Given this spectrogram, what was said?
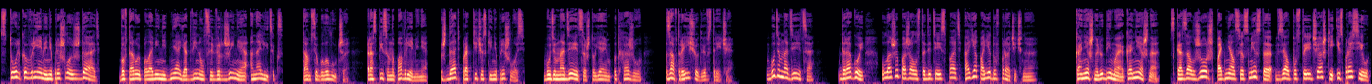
Столько времени пришлось ждать. Во второй половине дня я двинулся в Virginia Analytics. Там все было лучше. Расписано по времени. Ждать практически не пришлось. Будем надеяться, что я им подхожу. Завтра еще две встречи. Будем надеяться. Дорогой, уложи, пожалуйста, детей спать, а я поеду в прачечную. Конечно, любимая, конечно. Сказал Жорж, поднялся с места, взял пустые чашки и спросил,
